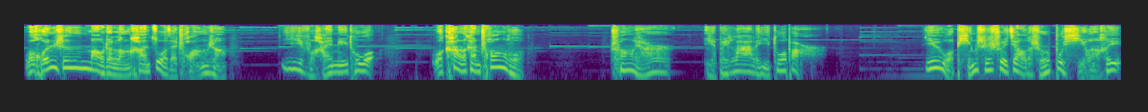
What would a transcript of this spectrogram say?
我浑身冒着冷汗坐在床上，衣服还没脱。我看了看窗户，窗帘也被拉了一多半因为我平时睡觉的时候不喜欢黑，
